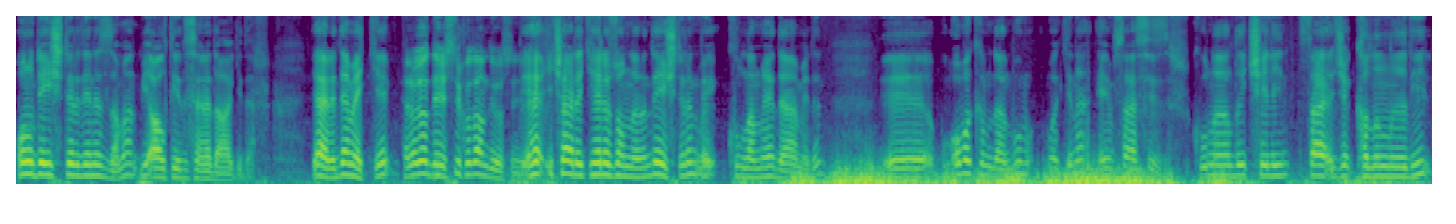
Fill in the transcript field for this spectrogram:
Onu değiştirdiğiniz zaman bir 6-7 sene daha gider. Yani demek ki Hello değiştir kullan diyorsun. Yani. He- içerideki helezonlarını değiştirin ve kullanmaya devam edin. Ee, o bakımdan bu makine emsalsizdir. Kullanıldığı çeliğin sadece kalınlığı değil,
